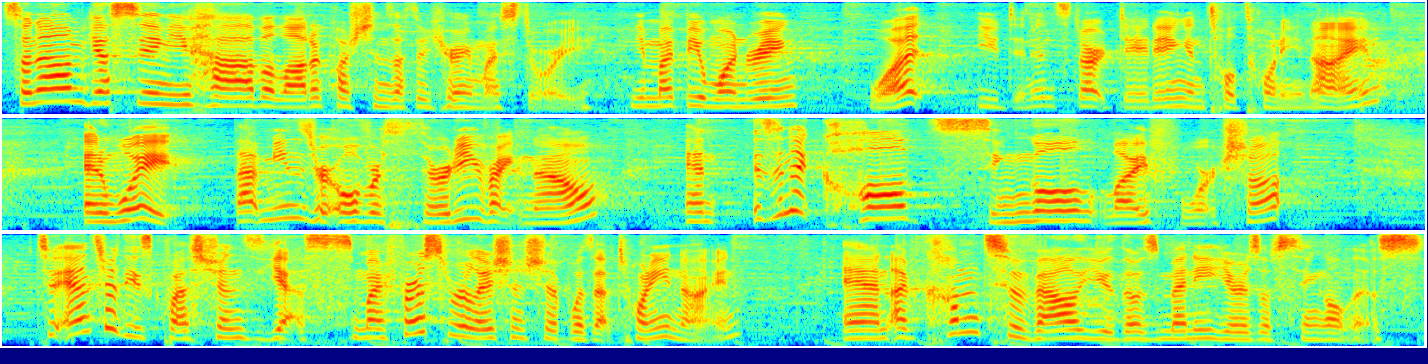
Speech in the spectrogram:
So now I'm guessing you have a lot of questions after hearing my story. You might be wondering, what? You didn't start dating until 29? And wait, that means you're over 30 right now? And isn't it called Single Life Workshop? To answer these questions, yes, my first relationship was at 29, and I've come to value those many years of singleness.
